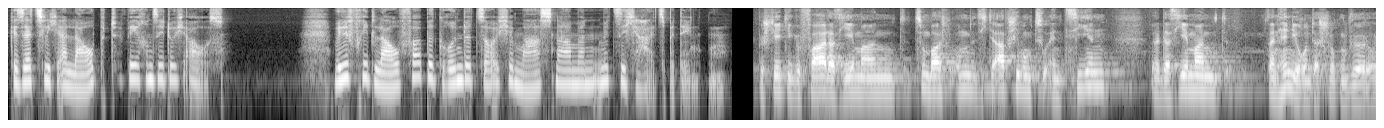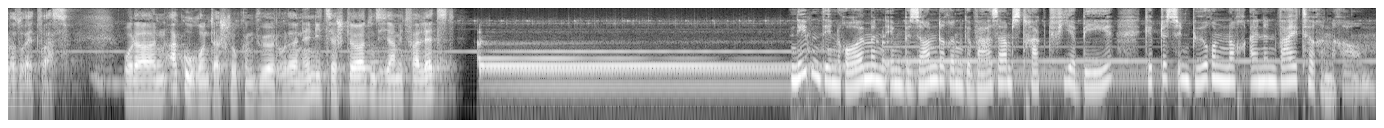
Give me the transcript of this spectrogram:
Gesetzlich erlaubt wären sie durchaus. Wilfried Laufer begründet solche Maßnahmen mit Sicherheitsbedenken. Besteht die Gefahr, dass jemand, zum Beispiel um sich der Abschiebung zu entziehen, äh, dass jemand sein Handy runterschlucken würde oder so etwas? Oder einen Akku runterschlucken würde oder ein Handy zerstört und sich damit verletzt? Neben den Räumen im besonderen Gewahrsamstrakt 4b gibt es in Büren noch einen weiteren Raum.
